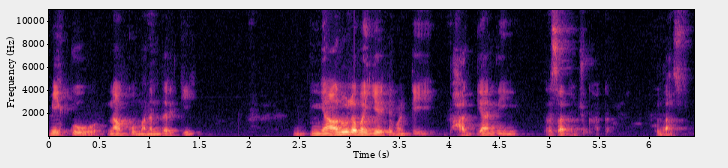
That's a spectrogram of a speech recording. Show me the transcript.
మీకు నాకు మనందరికీ జ్ఞానులమయ్యేటువంటి భాగ్యాన్ని ప్రసాదించుగాక. ఉదాసు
